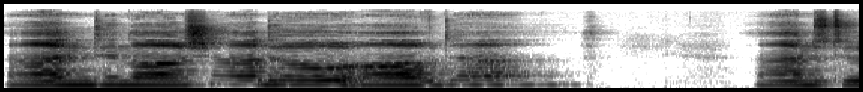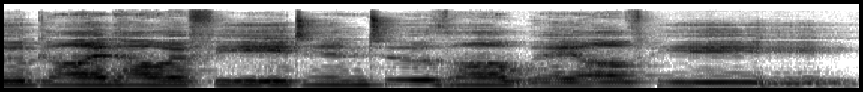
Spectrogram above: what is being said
and in the shadow of death, and to guide our feet into the way of peace.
